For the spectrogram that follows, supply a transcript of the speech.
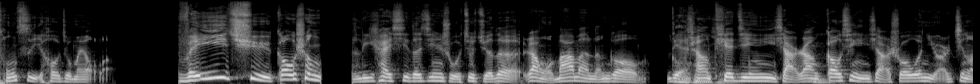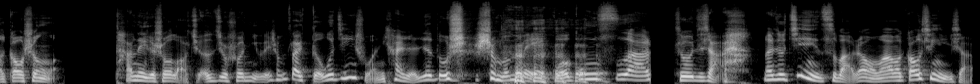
从此以后就没有了。唯一去高盛离开西德金属，就觉得让我妈妈能够脸上贴金一下，让高兴一下，说我女儿进了高盛了。她那个时候老觉得，就说你为什么在德国金属啊？你看人家都是 什么美国公司啊，所以我就想，哎呀，那就进一次吧，让我妈妈高兴一下。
